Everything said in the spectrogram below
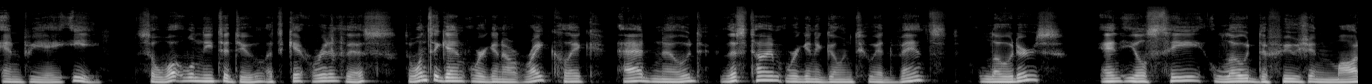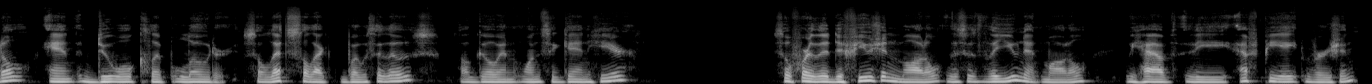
and VAE. So what we'll need to do, let's get rid of this. So once again, we're going to right click, add node. This time we're going to go into advanced loaders and you'll see load diffusion model and dual clip loader. So let's select both of those. I'll go in once again here. So for the diffusion model, this is the UNet model we have the FP8 version.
